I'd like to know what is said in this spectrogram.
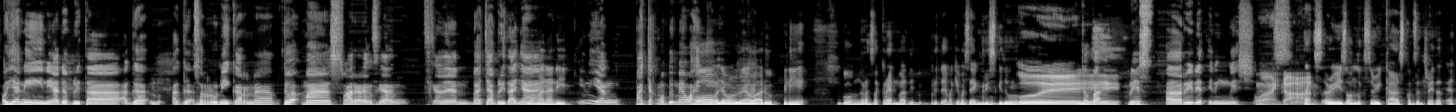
Oh iya nih, ini ada berita agak agak seru nih karena tuh Mas Farel yang sekarang sekalian baca beritanya. Yang mana nih? Ini yang pajak mobil mewah Oh, ini. jangan mobil mewah. Aduh, ini gue ngerasa keren banget nih beritanya pakai bahasa Inggris gitu loh. Woi. Coba please uh, read it in English. Oh my god. Tax arrays on luxury cars concentrated at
